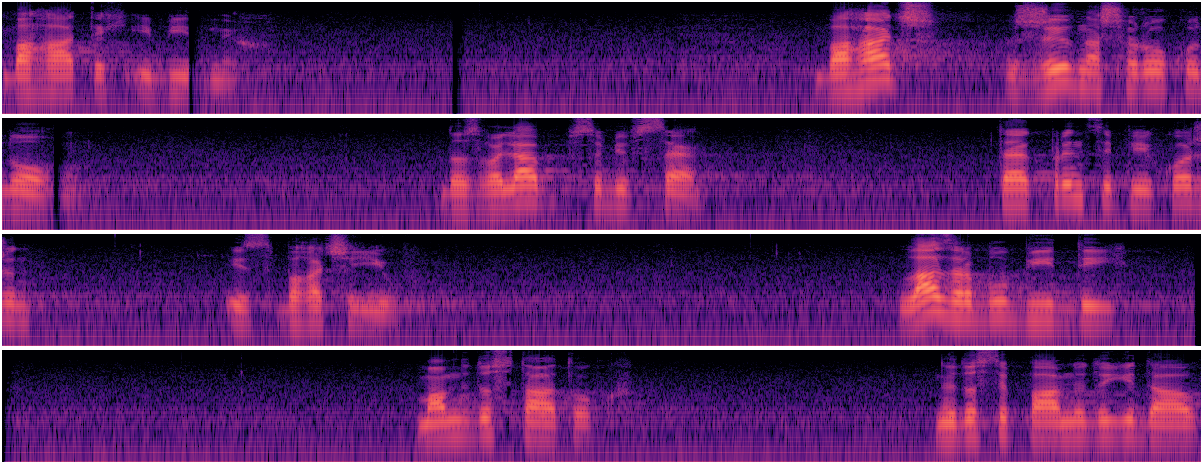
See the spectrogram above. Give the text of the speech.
багатих і бідних. Багач жив на широку ногу, дозволяв собі все. Так як, в принципі, кожен із багачаїв. Лазар був бідний, мав недостаток, не досипав, не доїдав.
